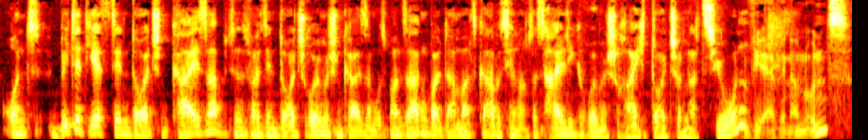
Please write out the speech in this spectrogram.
und bittet jetzt den deutschen Kaiser, beziehungsweise den deutsch-römischen Kaiser, muss man sagen, weil damals gab es ja noch das Heilige Römische Reich deutscher Nation. Wir erinnern uns.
